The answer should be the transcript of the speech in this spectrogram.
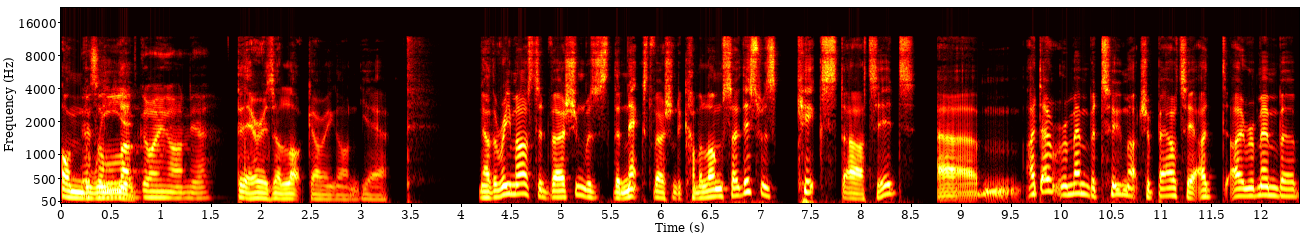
On There's the a Wii U lot going on, yeah. there is a lot going on yeah now the remastered version was the next version to come along so this was kick-started um, i don't remember too much about it I, I remember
